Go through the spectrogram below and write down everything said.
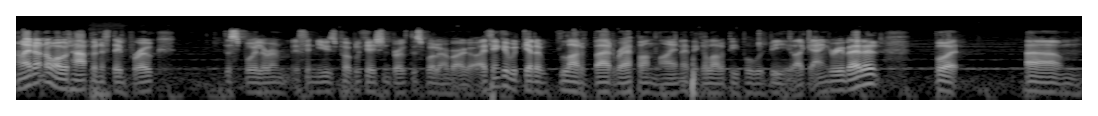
And I don't know what would happen if they broke the spoiler if a news publication broke the spoiler embargo. I think it would get a lot of bad rep online. I think a lot of people would be like angry about it, but um,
